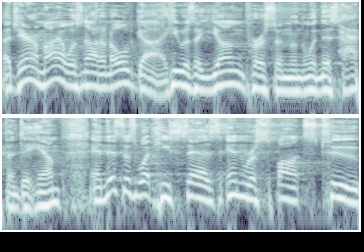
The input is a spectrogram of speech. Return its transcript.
Uh, Jeremiah was not an old guy, he was a young person when, when, this happened to him. And this is what he says in response to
